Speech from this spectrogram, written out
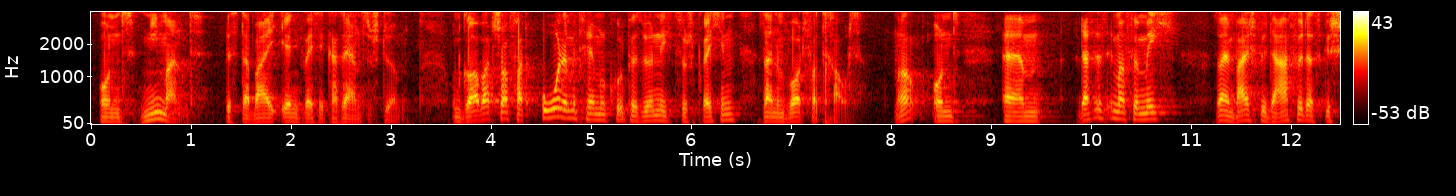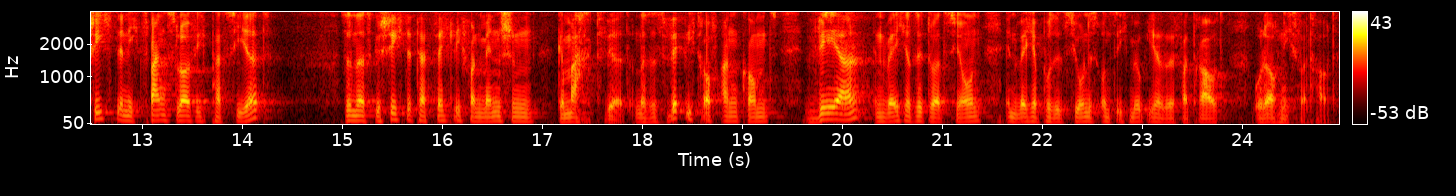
Und niemand ist dabei, irgendwelche Kasernen zu stürmen. Und Gorbatschow hat, ohne mit Helmut Kohl persönlich zu sprechen, seinem Wort vertraut. Ne? Und ähm, das ist immer für mich so ein Beispiel dafür, dass Geschichte nicht zwangsläufig passiert, sondern dass Geschichte tatsächlich von Menschen gemacht wird. Und dass es wirklich darauf ankommt, wer in welcher Situation, in welcher Position ist und sich möglicherweise vertraut oder auch nicht vertraut.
